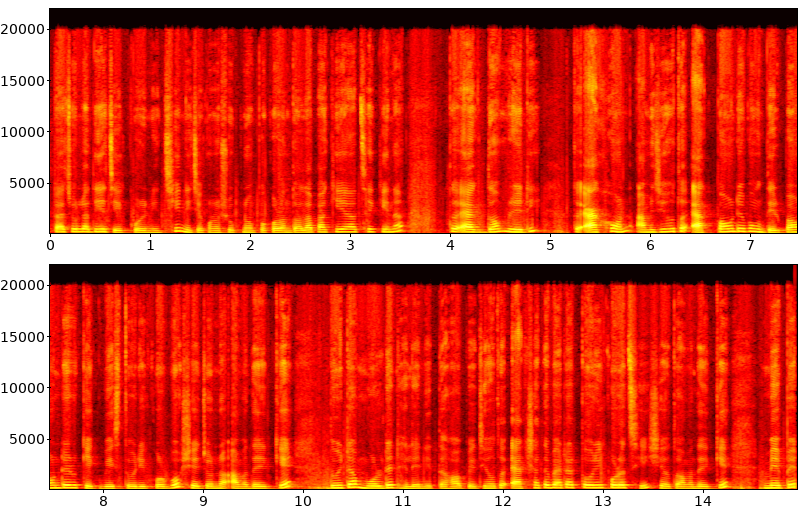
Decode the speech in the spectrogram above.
স্প্যাচুলা দিয়ে চেক করে নিচ্ছি, নিচে কোনো শুকনো উপকরণ দলা পাকিয়ে আছে কিনা। তো একদম রেডি তো এখন আমি যেহেতু এক পাউন্ড এবং দেড় পাউন্ডের কেক বেস তৈরি করব, সেজন্য আমাদেরকে দুইটা মোল্ডে ঢেলে নিতে হবে। যেহেতু একসাথে ব্যাটার তৈরি করেছি, সেহেতু আমাদেরকে মেপে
